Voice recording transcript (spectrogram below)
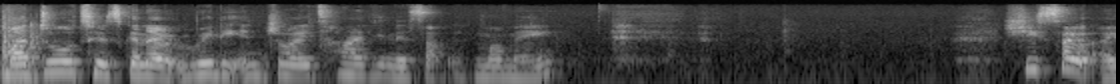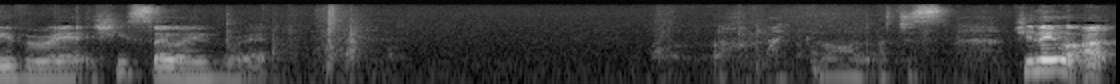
My daughter's going to really enjoy tidying this up with mummy. She's so over it. She's so over it. Oh my God, I just do you know what?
